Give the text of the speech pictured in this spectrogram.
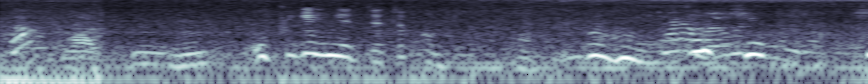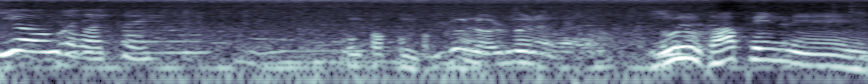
이거? 웃기게 생겼죠 조금. 귀여운 것 같아. 꼼빡꼼빡 이건 얼마나 가요? 눈은 그 앞에 있네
